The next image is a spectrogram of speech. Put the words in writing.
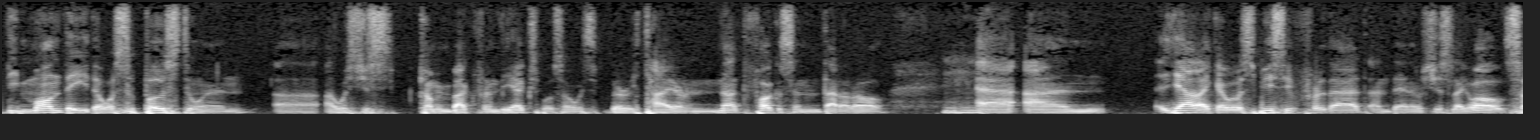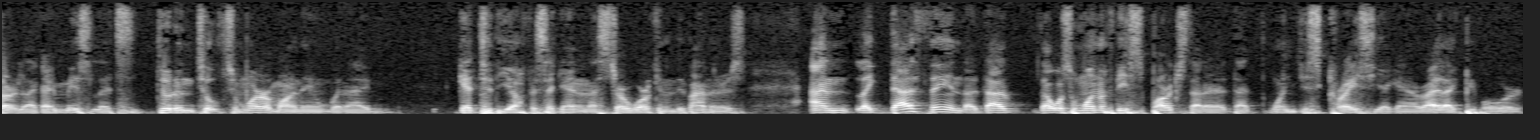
The Monday that was supposed to end, uh, I was just coming back from the expo, so I was very tired and not focusing on that at all. Mhm. Uh, and yeah, like I was busy for that, and then it was just like, well, sorry, like I missed. Let's do it until tomorrow morning when I get to the office again and I start working on the banners. And like that thing, that that that was one of these sparks that are, that went just crazy again, right? Like people were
